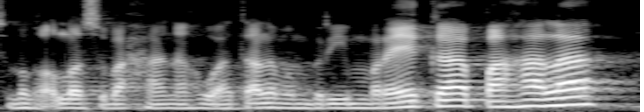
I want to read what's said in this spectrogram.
Semoga Allah Subhanahu wa taala memberi mereka pahala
